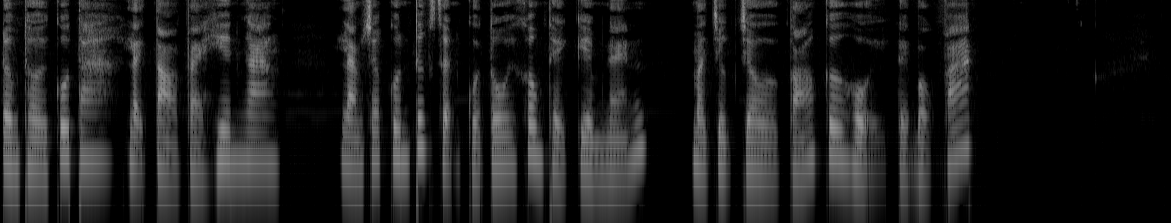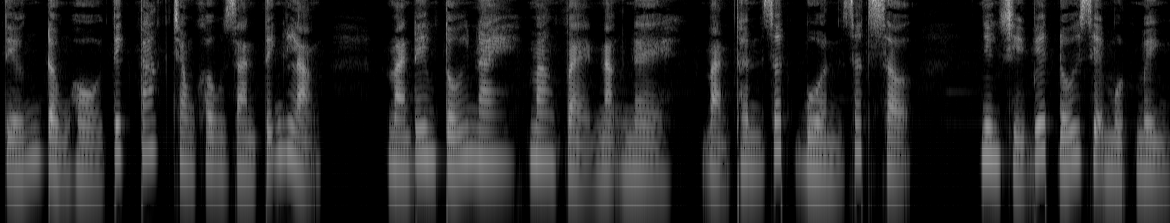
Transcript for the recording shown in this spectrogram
đồng thời cô ta lại tỏ vẻ hiên ngang, làm cho cơn tức giận của tôi không thể kiềm nén mà trực chờ có cơ hội để bộc phát. Tiếng đồng hồ tích tắc trong không gian tĩnh lặng, mà đêm tối nay mang vẻ nặng nề, bản thân rất buồn, rất sợ, nhưng chỉ biết đối diện một mình.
